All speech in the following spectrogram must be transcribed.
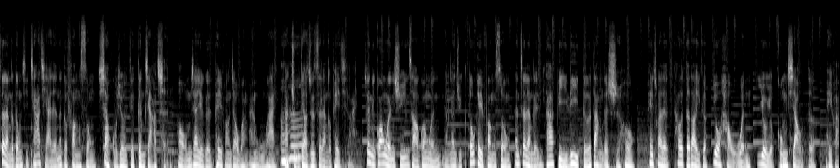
这两个东西加起来的那个放松效果就会更加成。哦，我们家有个配方叫晚安无爱，那主调就是这两个配起来，所以你光闻薰衣草，光闻洋甘菊都可以放松。但这两个它比例得当的时候，配出来的它会得到一个又好闻又有功效的配方。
